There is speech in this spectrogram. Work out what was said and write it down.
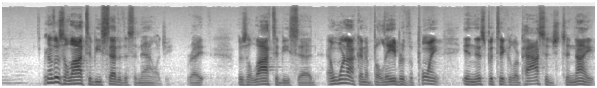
Mm-hmm. Now, there's a lot to be said of this analogy, right? There's a lot to be said, and we're not going to belabor the point in this particular passage tonight,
